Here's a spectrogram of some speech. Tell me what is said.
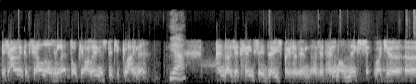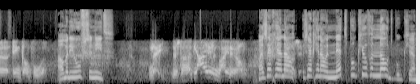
is eigenlijk hetzelfde als een laptopje, alleen een stukje kleiner. ja. En daar zit geen cd-speler in. Daar zit helemaal niks wat je eh, in kan voeren. Oh, maar die hoeft ze niet. Nee, dus daar heb je eigenlijk weinig aan. Maar zeg jij nou, zeg je nou een netboekje of een noteboekje?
